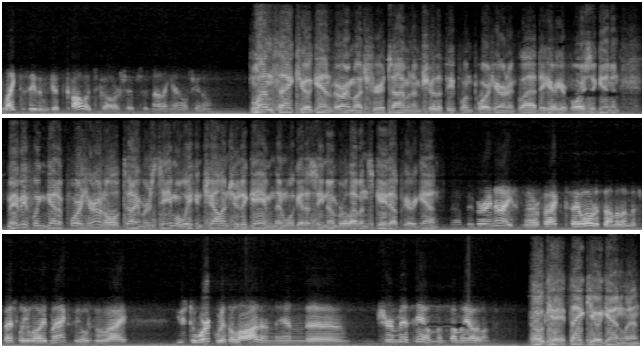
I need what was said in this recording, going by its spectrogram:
like to see them get college scholarships, if nothing else, you know. Len, thank you again very much for your time, and I'm sure the people in Port Huron are glad to hear your voice again. And maybe if we can get a Port Huron old timers team, well, we can challenge you to game, and then we'll get to see number 11 skate up here again. That'd be very nice. Matter of fact, say hello to some of them, especially Lloyd Maxfield, who I used to work with a lot, and and uh, sure miss him and some of the other ones. Okay, thank you again, Lynn.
